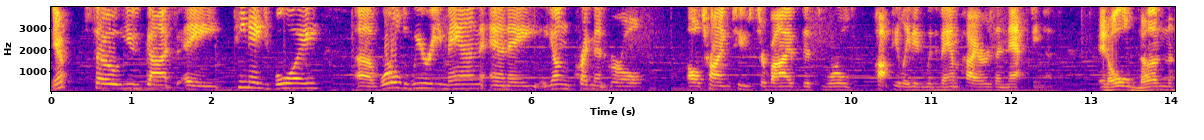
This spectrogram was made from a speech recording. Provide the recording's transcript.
Yeah. So you've got a teenage boy, a world weary man, and a young pregnant girl all trying to survive this world populated with vampires and nastiness. An old nun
